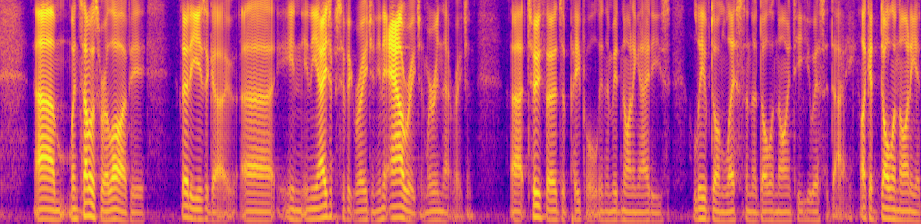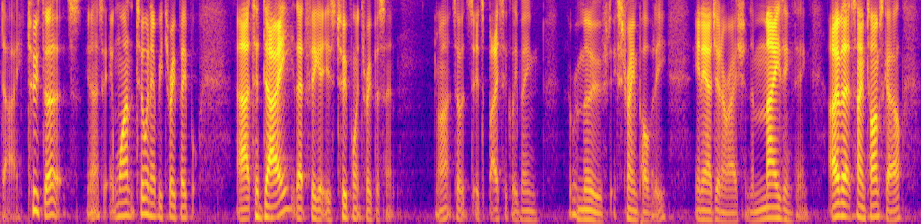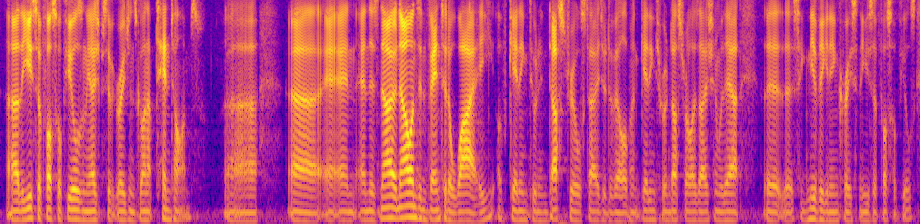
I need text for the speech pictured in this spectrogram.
um, when some of us were alive here, thirty years ago, uh, in in the Asia Pacific region, in our region, we're in that region. Uh, Two thirds of people in the mid 1980s lived on less than a dollar ninety US a day, like a dollar ninety a day. Two thirds, you know, so one, two in every three people. Uh, today, that figure is two point three percent. Right, so it's it's basically been removed extreme poverty in our generation. Amazing thing. Over that same timescale, the use of fossil fuels in the Asia Pacific region has gone up ten times. Uh, uh, and and there's no no one's invented a way of getting to an industrial stage of development, getting through industrialization without the, the significant increase in the use of fossil fuels.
